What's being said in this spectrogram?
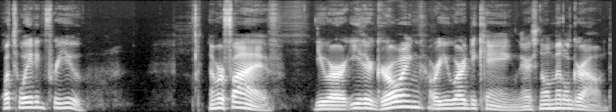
What's waiting for you? Number five, you are either growing or you are decaying. There's no middle ground.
